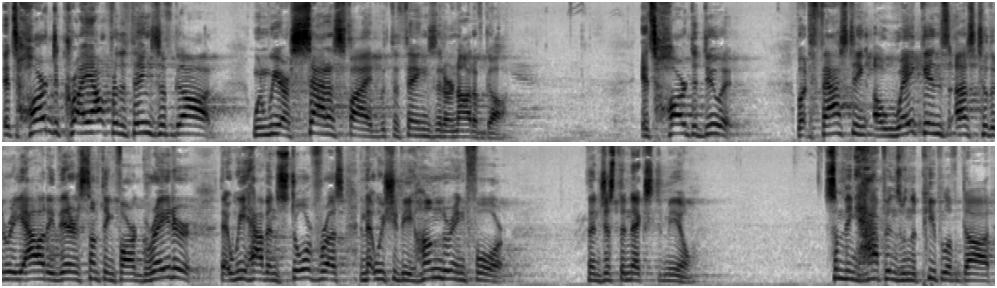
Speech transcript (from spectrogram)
It's hard to cry out for the things of God when we are satisfied with the things that are not of God. It's hard to do it. But fasting awakens us to the reality there is something far greater that we have in store for us and that we should be hungering for than just the next meal. Something happens when the people of God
